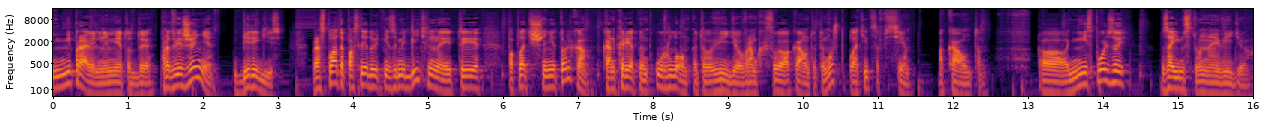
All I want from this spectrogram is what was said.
неправильные методы продвижения, берегись. Расплата последует незамедлительно, и ты поплатишь не только конкретным урлом этого видео в рамках своего аккаунта, ты можешь поплатиться всем аккаунтам. А, не используй заимствованное видео.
